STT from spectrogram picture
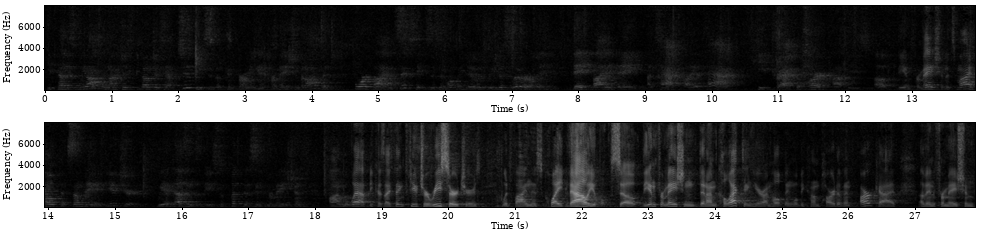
because we often not just, don't just have two pieces of confirming information, but often four, five, and six pieces. And what we do is we just literally, date by date, attack by attack, keep track of hard copies of the information. It's my hope that someday in the future we have dozens of these to put this information on the web because I think future researchers would find this quite valuable. So, the information that I'm collecting here, I'm hoping will become part of an archive of information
